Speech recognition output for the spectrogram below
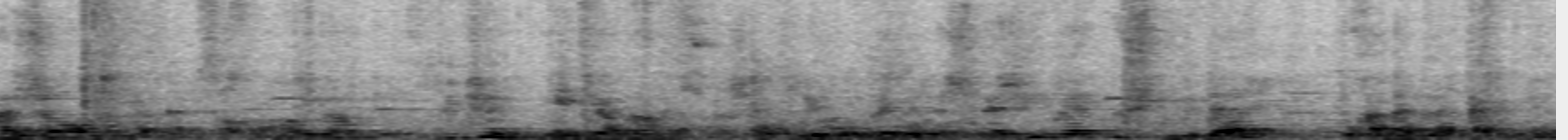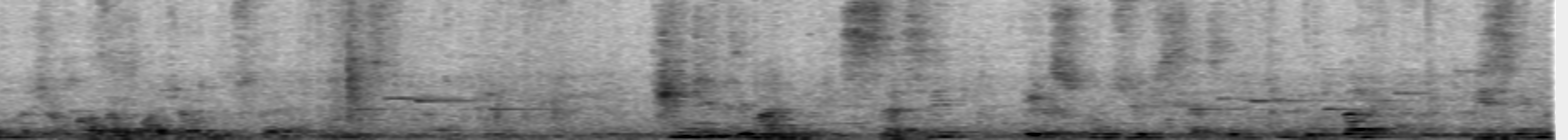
orijinal mənbələri saxlamaqla bütün mediadan toplayıb orada yerləşdirəcəyik və üç dildə bu xəbərlər təqdim olunacaq. Azərbaycan, Rus və İngilis dilləri. İkinci dinamik hissəsi eksklüziv hissəsidir ki, burada bizim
